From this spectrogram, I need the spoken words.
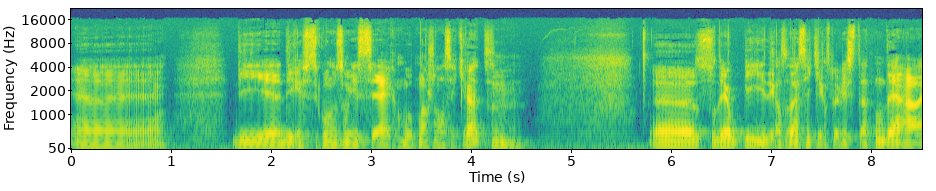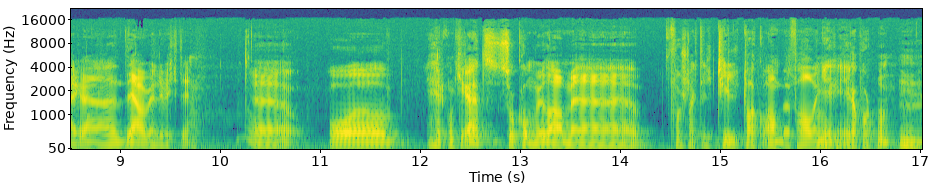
eh, de, de, risikoene som vi ser mot nasjonal sikkerhet. Mm. Eh, så det å bidra til den sikkerhetsbevisstheten, det er, eh, det er veldig viktig. Eh, og helt konkret så kommer vi da med forslag til tiltak og anbefalinger i rapporten. Mm.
